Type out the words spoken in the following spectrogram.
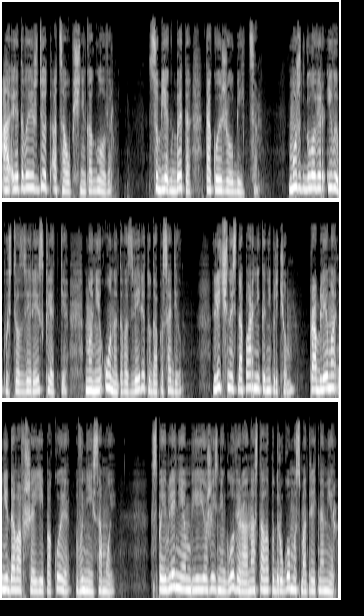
а этого и ждет от сообщника Гловер. Субъект бета — такой же убийца. Может, Гловер и выпустил зверя из клетки, но не он этого зверя туда посадил. Личность напарника ни при чем. Проблема, не дававшая ей покоя, в ней самой. С появлением в ее жизни Гловера она стала по-другому смотреть на мир,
